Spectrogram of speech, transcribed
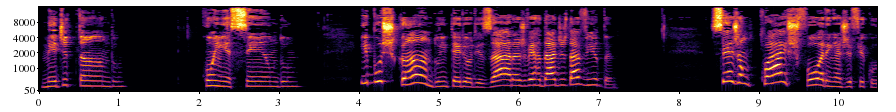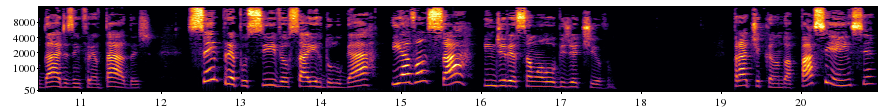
meditando, conhecendo e buscando interiorizar as verdades da vida. Sejam quais forem as dificuldades enfrentadas, sempre é possível sair do lugar e avançar em direção ao objetivo. Praticando a paciência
